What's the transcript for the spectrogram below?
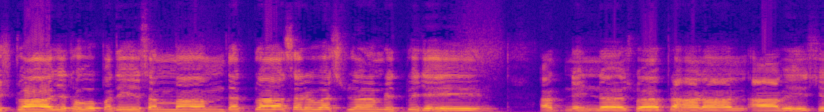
इष्ट्वा यथोपदेशं माँ दत्त्वा सर्वस्वमृत्विजे अग्निन्न स्वप्राणान् आवेश्य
